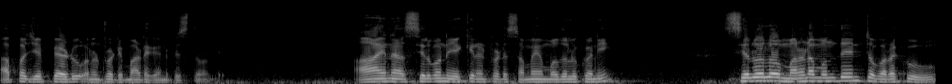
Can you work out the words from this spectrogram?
అప్పజెప్పాడు అన్నటువంటి మాట కనిపిస్తుంది. ఆయన సిలువను ఎక్కినటువంటి సమయం మొదలుకొని సిలువలో మరణముందేంట వరకు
